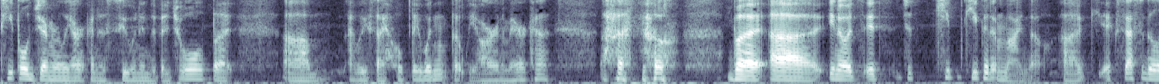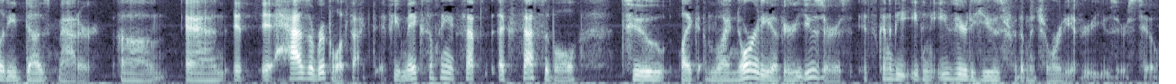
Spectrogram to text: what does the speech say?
people generally aren't going to sue an individual, but um, at least I hope they wouldn't. But we are in America, uh, so. But uh, you know, it's it's just keep keep it in mind though. Uh, accessibility does matter, um, and it it has a ripple effect. If you make something accept, accessible to like a minority of your users, it's going to be even easier to use for the majority of your users too.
